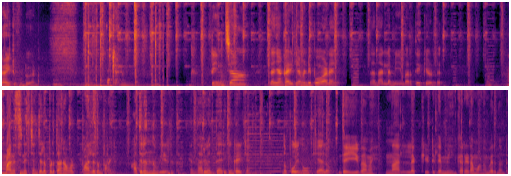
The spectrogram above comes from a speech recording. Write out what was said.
നൈറ്റ് ഫുഡ് വേണ്ട. ഓക്കെ ടിഞ്ച ഇതാ ഞാൻ കഴിക്കാൻ വേണ്ടി പോവാണേ. നല്ല മീൻ വറുത്തിയൊക്കെ ഉണ്ട്. മനസ്സിനെ ചഞ്ചലപ്പെടുത്താൻ അവൾ പലതും പറയും. അതിലൊന്നും വീഴരുത് എന്നാലും എന്തായിരിക്കും കഴിക്കാൻ? ഒന്ന് പോയി നോക്കിയാലോ? ദൈവമേ നല്ല കിടിലെ മീൻകറിയുടെ മണം വരുന്നുണ്ട്.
